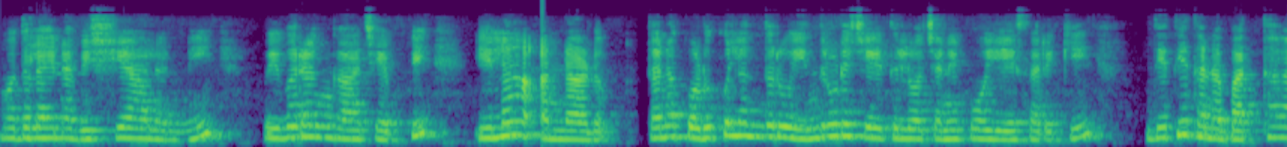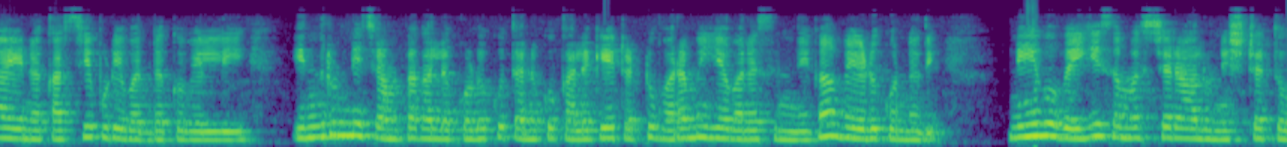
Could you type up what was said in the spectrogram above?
మొదలైన విషయాలన్నీ వివరంగా చెప్పి ఇలా అన్నాడు. తన కొడుకులందరూ ఇంద్రుడి చేతిలో చనిపోయేసరికి దితి తన భర్త అయిన కశ్యపుడి వద్దకు వెళ్ళి ఇంద్రుణ్ణి చంపగల కొడుకు తనకు కలిగేటట్టు వరమియ్యవలసిందిగా వేడుకున్నది. నీవు వెయ్యి సంవత్సరాలు నిష్ఠతో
